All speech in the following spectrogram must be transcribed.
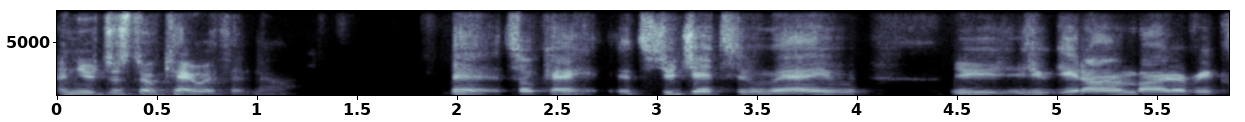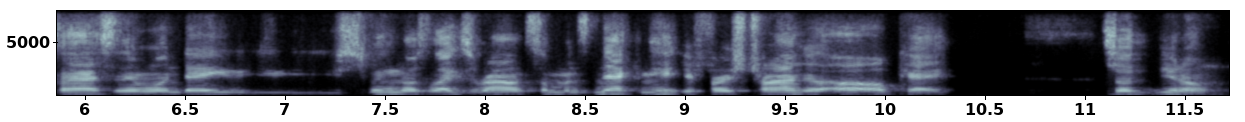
And you're just okay with it now. Yeah, it's okay. It's jujitsu, man. You you get armbarred every class, and then one day you, you, swing those legs around someone's neck and hit your first triangle. Oh, okay. So you know,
